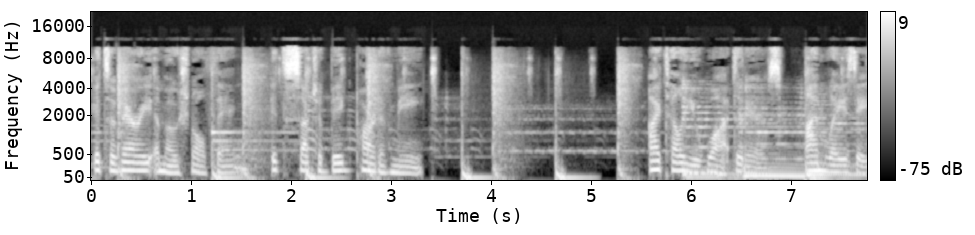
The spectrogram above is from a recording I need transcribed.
It's a very emotional thing, it's such a big part of me. I tell you what it is, I'm lazy.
